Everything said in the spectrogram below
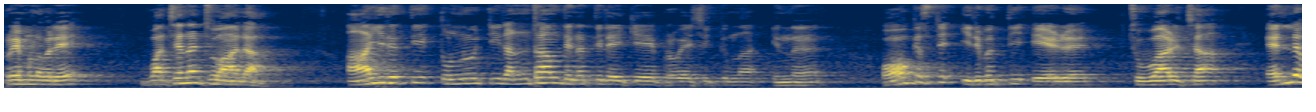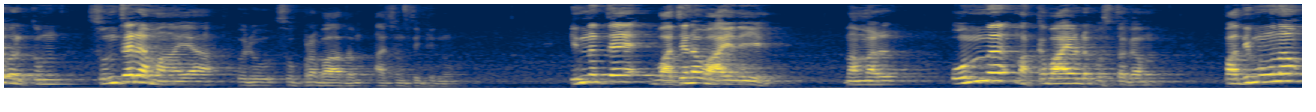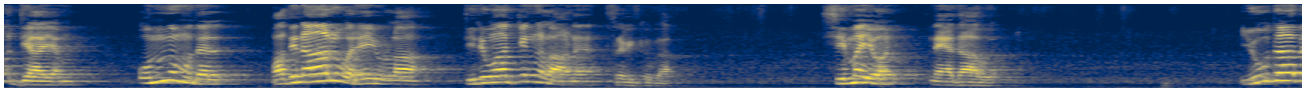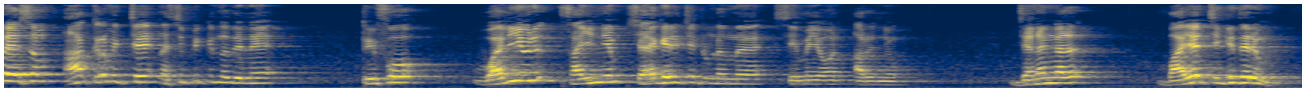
പ്രിയമുള്ളവരെ വചനജ്വാല ആയിരത്തി തൊണ്ണൂറ്റി രണ്ടാം ദിനത്തിലേക്ക് പ്രവേശിക്കുന്ന ഇന്ന് ഓഗസ്റ്റ് ഇരുപത്തി ഏഴ് ചൊവ്വാഴ്ച എല്ലാവർക്കും സുന്ദരമായ ഒരു സുപ്രഭാതം ആശംസിക്കുന്നു. ഇന്നത്തെ വചന വായനയിൽ നമ്മൾ ഒന്ന് മക്കബായരുടെ പുസ്തകം പതിമൂന്നാം അധ്യായം ഒന്ന് മുതൽ പതിനാറ് വരെയുള്ള തിരുവാക്യങ്ങളാണ് ശ്രവിക്കുക. ശിമയോൻ നേതാവ്. യൂതാവേശം ആക്രമിച്ച് നശിപ്പിക്കുന്നതിന് ട്രിഫോ വലിയൊരു സൈന്യം ശേഖരിച്ചിട്ടുണ്ടെന്ന് ശിമയോൻ അറിഞ്ഞു. ജനങ്ങൾ ഭയചികിതരും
